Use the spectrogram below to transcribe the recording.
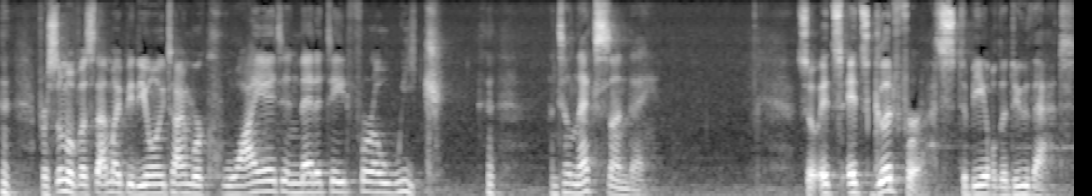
for some of us, that might be the only time we're quiet and meditate for a week until next Sunday. So it's, it's good for us to be able to do that.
